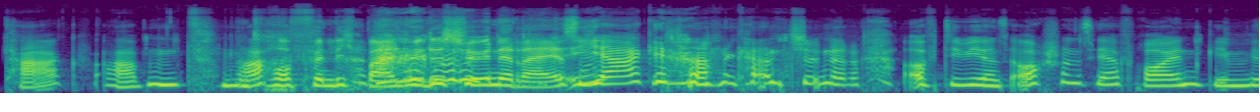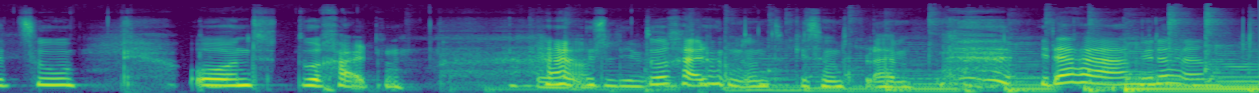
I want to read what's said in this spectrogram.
Tag, Abend, Nacht. Und hoffentlich bald wieder schöne Reisen. ja, genau, ganz schöne, auf die wir uns auch schon sehr freuen, geben wir zu. Und durchhalten. Genau. Durchhalten und gesund bleiben. Wiederhören. Wiederhören.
